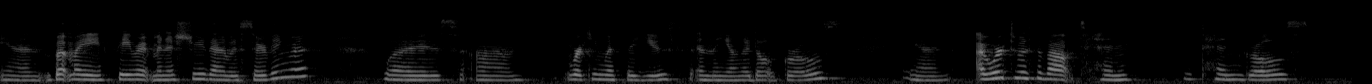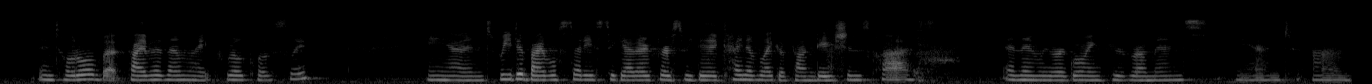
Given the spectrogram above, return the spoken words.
And but my favorite ministry that I was serving with was um, working with the youth and the young adult girls. And I worked with about 10, 10 girls in total, but five of them like real closely. And we did Bible studies together. First, we did kind of like a foundations class, and then we were going through Romans. And um,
